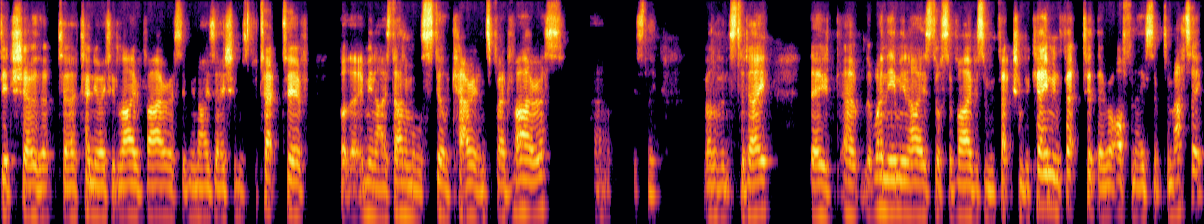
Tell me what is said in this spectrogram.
did show that uh, attenuated live virus immunization was protective, but that immunized animals still carry and spread virus. Uh, obviously, relevance today. They, uh, when the immunized or survivors of infection became infected, they were often asymptomatic.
